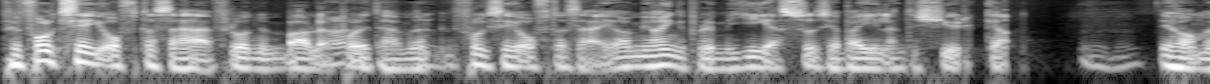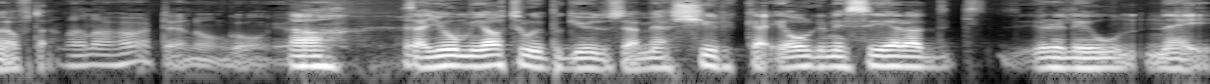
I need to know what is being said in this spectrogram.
för folk säger ju ofta så här, förlåt nu babblar jag på lite här, men folk säger ofta så här, ja men jag har inget problem med Jesus, jag bara gillar inte kyrkan. Mhm. Det har man ju ofta. Man har hört det någon gång. Ja, så här, jo men jag tror ju på Gud och så här, men jag kyrka, i organiserad religion, nej.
